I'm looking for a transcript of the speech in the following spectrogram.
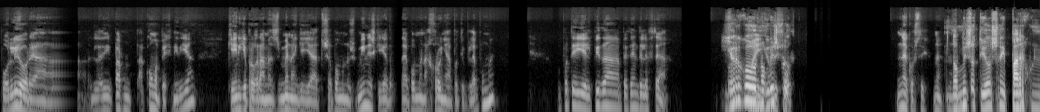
πολύ ωραία, δηλαδή υπάρχουν ακόμα παιχνίδια και είναι και προγραμματισμένα και για τους επόμενους μήνες και για τα επόμενα χρόνια από ό,τι βλέπουμε. Οπότε η ελπίδα πεθαίνει τελευταία. Γιώργο, νομίζω... Ναι, Κωστή, ναι. Νομίζω ότι όσο υπάρχουν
